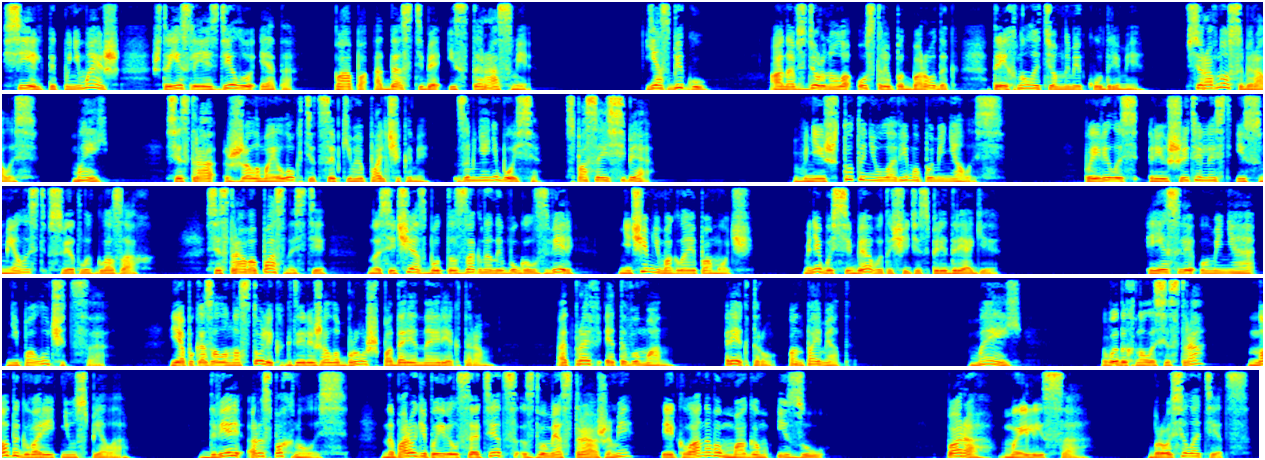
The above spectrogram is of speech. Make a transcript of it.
Сель, ты понимаешь, что если я сделаю это, папа отдаст тебя из террасми? Я сбегу. Она вздернула острый подбородок, тряхнула темными кудрями. Все равно собиралась. Мэй. Сестра сжала мои локти цепкими пальчиками. За меня не бойся. Спасай себя. В ней что-то неуловимо поменялось. Появилась решительность и смелость в светлых глазах. Сестра в опасности, но сейчас, будто загнанный в угол зверь, ничем не могла ей помочь. Мне бы себя вытащить из передряги. Если у меня не получится... Я показала на столик, где лежала брошь, подаренная ректором. Отправь это в Иман. Ректору, он поймет. Мэй, выдохнула сестра, но договорить не успела. Дверь распахнулась. На пороге появился отец с двумя стражами и клановым магом Изу. «Пора, Мэйлиса», — бросил отец.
